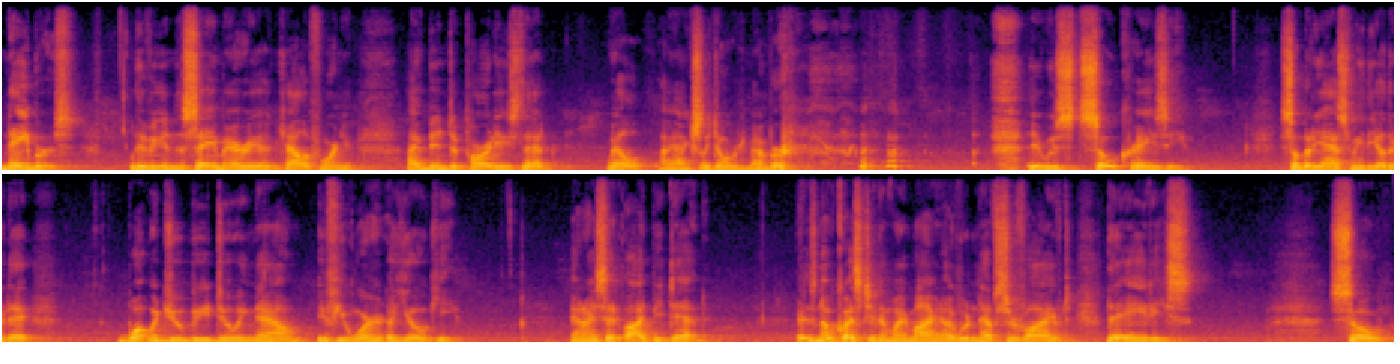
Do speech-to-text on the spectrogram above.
neighbors, living in the same area in California. I've been to parties that, well, I actually don't remember. it was so crazy. Somebody asked me the other day, what would you be doing now if you weren't a yogi? And I said, oh, I'd be dead. There's no question in my mind. I wouldn't have survived the 80s. So,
